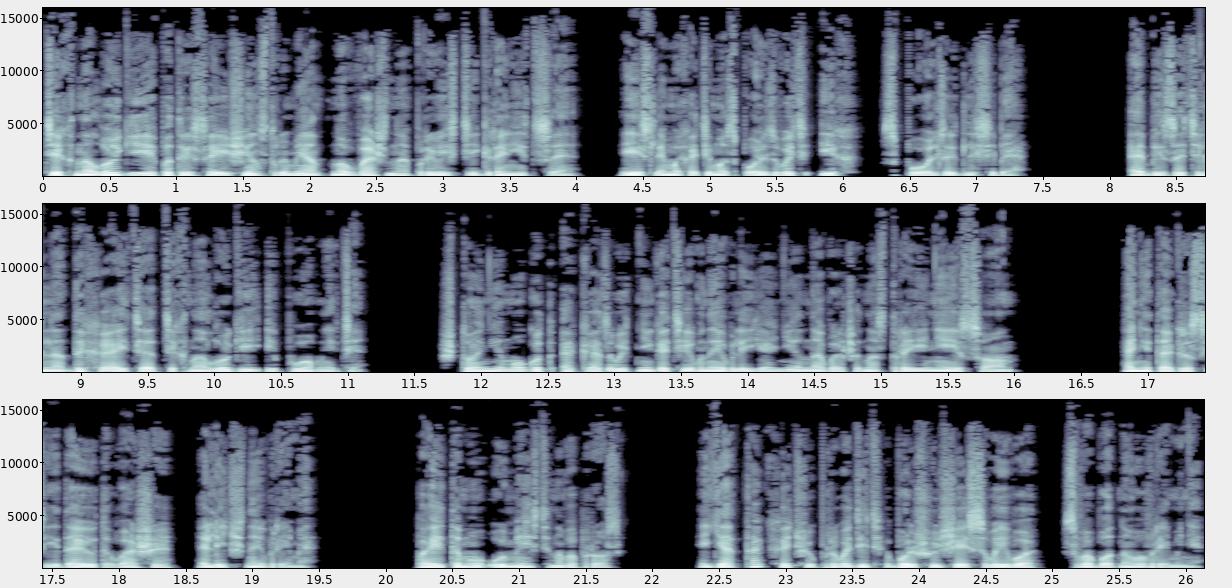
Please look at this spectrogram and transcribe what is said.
Технологии – потрясающий инструмент, но важно провести границы, если мы хотим использовать их с пользой для себя. Обязательно отдыхайте от технологий и помните, что они могут оказывать негативное влияние на ваше настроение и сон. Они также съедают ваше личное время. Поэтому уместен вопрос. Я так хочу проводить большую часть своего свободного времени.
